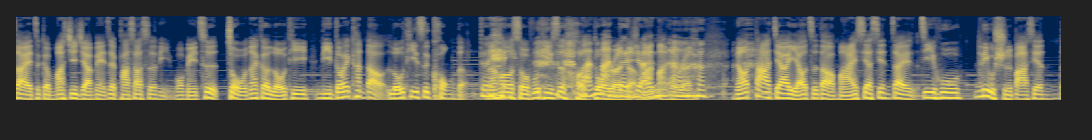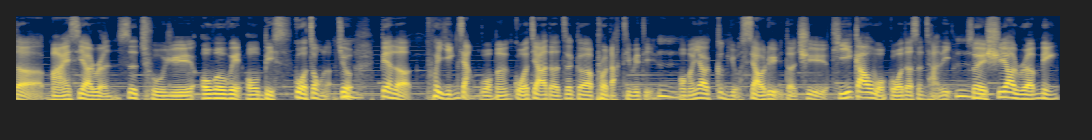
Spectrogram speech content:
在这个马吉加妹在帕萨斯里，我每次走那个楼梯，你都会看到楼梯是空的，然后手扶梯是很多人的，满满的人。然后大家也要知道，马来西亚现在几乎六十八仙的马来西亚人是处于 overweight obese 过重了，就变了。会影响我们国家的这个 productivity，嗯，我们要更有效率的去提高我国的生产力，所以需要人民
